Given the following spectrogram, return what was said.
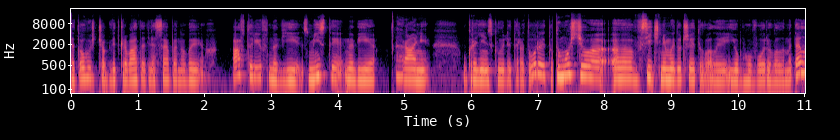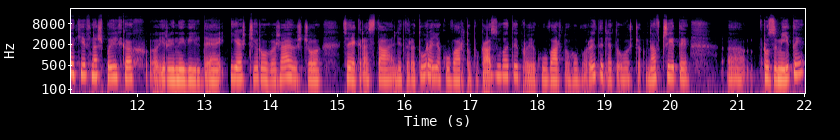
для того, щоб відкривати для себе нових авторів, нові змісти, нові грані української літератури, тому що е, в січні ми дочитували і обговорювали метеликів на шпильках е, Ірини Вільде. І я щиро вважаю, що це якраз та література, яку варто показувати, про яку варто говорити для того, щоб навчити е, розуміти.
